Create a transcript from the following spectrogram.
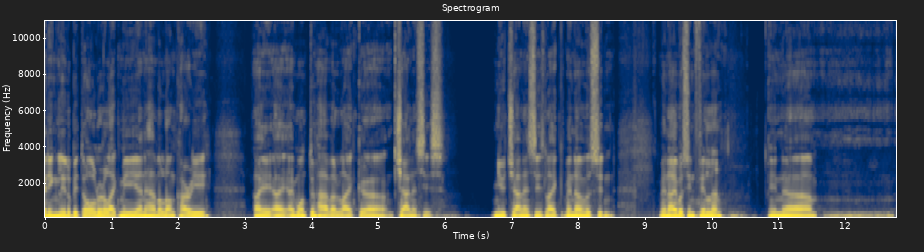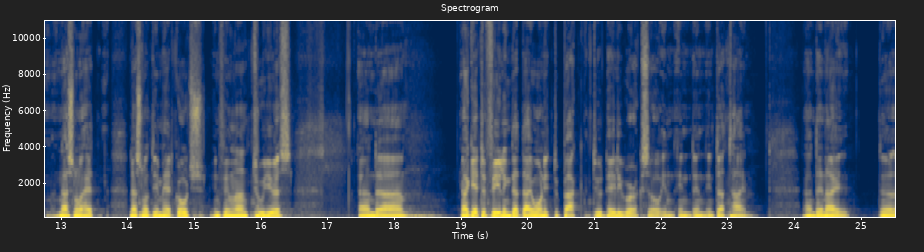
getting a little bit older, like me, and have a long career. I I, I want to have a like uh, challenges, new challenges. Like when I was in, when I was in Finland, in uh, national head national team head coach in Finland, two years and um I get the feeling that I wanted to back to daily work. So in in, in, in that time, and then I uh,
